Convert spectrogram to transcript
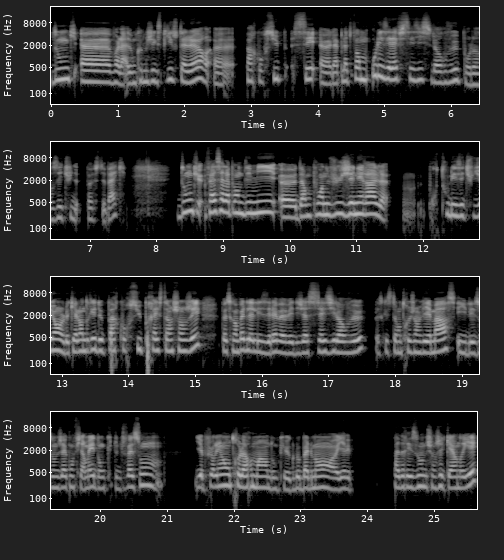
Donc euh, voilà, donc comme j'ai expliqué tout à l'heure, euh, Parcoursup, c'est euh, la plateforme où les élèves saisissent leurs vœux pour leurs études post-bac. Donc face à la pandémie, d'un point de vue général, pour tous les étudiants, le calendrier de Parcoursup reste inchangé, parce qu'en fait là les élèves avaient déjà saisi leurs vœux, parce que c'était entre janvier et mars, et ils les ont déjà confirmés, donc de toute façon, il n'y a plus rien entre leurs mains, donc globalement, il n'y avait pas de raison de changer le calendrier.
